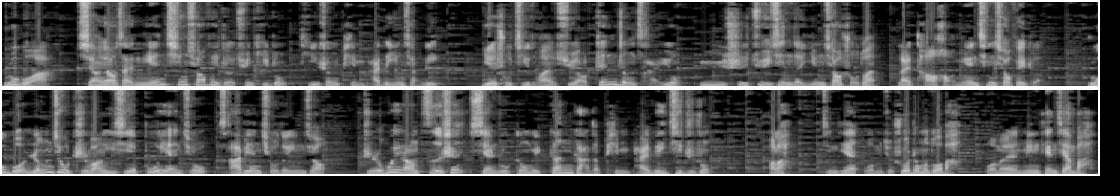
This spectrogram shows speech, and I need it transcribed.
如果啊想要在年轻消费者群体中提升品牌的影响力，椰树集团需要真正采用与时俱进的营销手段来讨好年轻消费者。如果仍旧指望一些博眼球、擦边球的营销，只会让自身陷入更为尴尬的品牌危机之中。好了，今天我们就说这么多吧，我们明天见吧。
